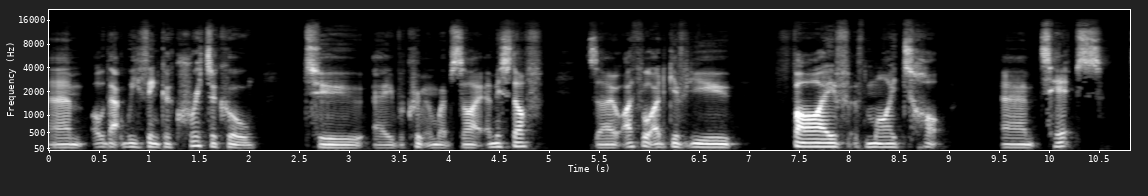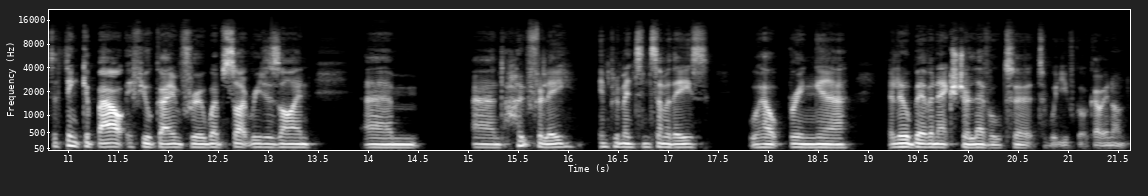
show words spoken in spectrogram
um, that we think are critical to a recruitment website are missed off. So I thought I'd give you five of my top um, tips to think about if you're going through a website redesign. Um, and hopefully, implementing some of these will help bring uh, a little bit of an extra level to, to what you've got going on.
